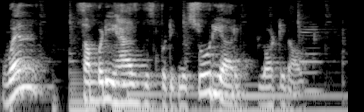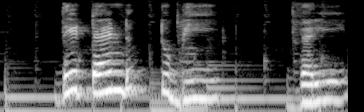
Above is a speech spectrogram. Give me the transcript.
when somebody has this particular story arc plotted out they tend to be very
